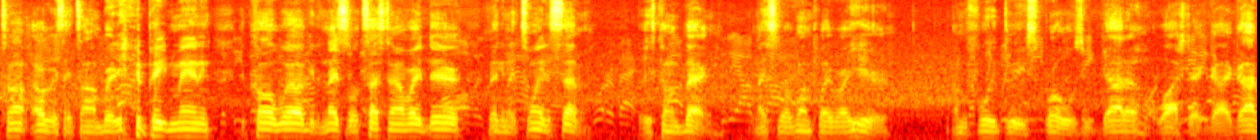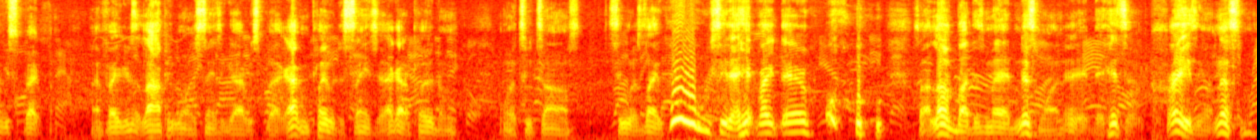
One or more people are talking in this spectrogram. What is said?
Tom. I gonna say Tom Brady, Peyton Manning, Caldwell, get a nice little touchdown right there, making it 20 to seven. But he's coming back. Nice little run play right here. Number 43, Sproles. You gotta watch that guy. Gotta respect him. Fact, there's a lot of people on the Saints you gotta respect. I haven't played with the Saints yet. I gotta play with them one or two times. See what it's like. Woo! See that hit right there? Woo! So I love about this Madden. This one, the hits are crazy on this one.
